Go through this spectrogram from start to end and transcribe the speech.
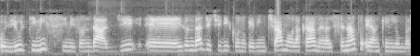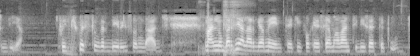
con gli ultimissimi sondaggi, eh, i sondaggi ci dicono che vinciamo la Camera, il Senato e anche in Lombardia. Quindi questo per dire i sondaggi. Ma in Lombardia largamente, tipo che siamo avanti di sette punti.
